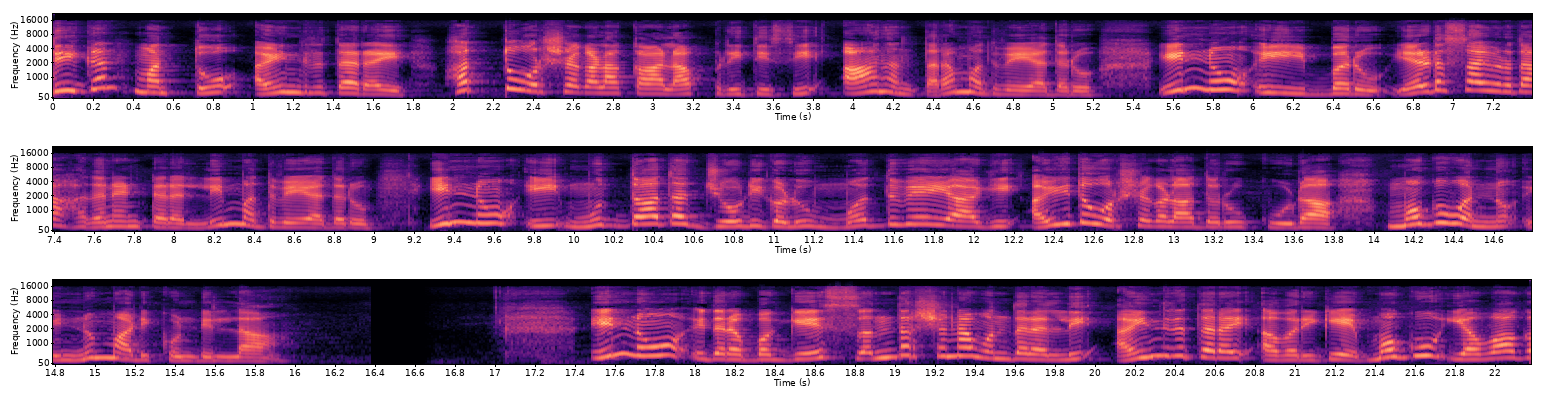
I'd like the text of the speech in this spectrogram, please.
ದಿಗಂತ್ ಮತ್ತು ಐಂದ್ರಿತ ರೈ ಹತ್ತು ವರ್ಷಗಳ ಕಾಲ ಪ್ರೀತಿಸಿ ಆ ನಂತರ ಮದುವೆಯಾದರು. ಇನ್ನು ಈ ಇಬ್ಬರು ಎರಡು ಸಾವಿರದ ಹದಿನೆಂಟರಲ್ಲಿ ಮದುವೆಯಾದರು. ಇನ್ನು ಈ ಮುದ್ದಾದ ಜೋಡಿಗಳು ಮದುವೆಯಾಗಿ ಐದು ವರ್ಷಗಳಾದರೂ ಕೂಡ ಮಗುವನ್ನು ಇನ್ನೂ ಮಾಡಿಕೊಂಡಿಲ್ಲ. ಇನ್ನು ಇದರ ಬಗ್ಗೆ ಸಂದರ್ಶನವೊಂದರಲ್ಲಿ ಐಂದ್ರಿತ ರೈ ಅವರಿಗೆ ಮಗು ಯಾವಾಗ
